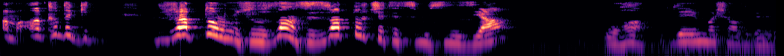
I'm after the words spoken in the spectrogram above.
Ama arkadaki Raptor musunuz lan siz? Raptor çetesi misiniz ya? Oha, bir en baş aldı beni.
